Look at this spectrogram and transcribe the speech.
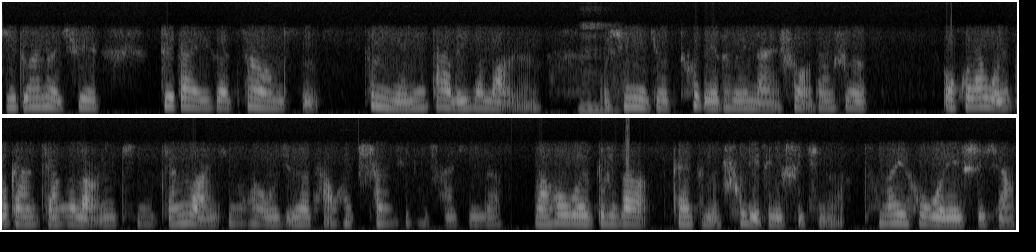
极端的去对待一个这样子这么年龄大的一个老人？我心里就特别特别难受。但是我后来我又不敢讲给老人听，讲给老人听的话，我觉得他会伤心挺伤心的。然后我也不知道该怎么处理这个事情了。从那以后，我也是想。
